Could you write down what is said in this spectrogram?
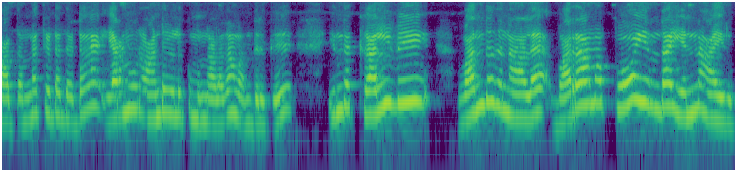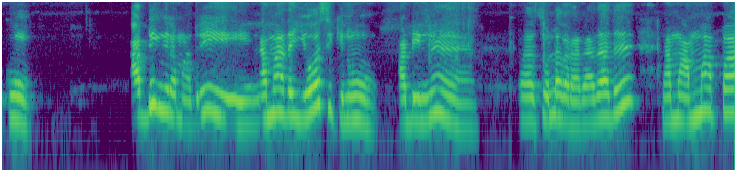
பார்த்தோம்னா கிட்டத்தட்ட இருநூறு ஆண்டுகளுக்கு முன்னாலதான் வந்திருக்கு. இந்த கல்வி வந்ததுனால வராம போயிருந்தா என்ன ஆயிருக்கும்? அப்படிங்கிற மாதிரி நம்ம அதை யோசிக்கணும் அப்படின்னு சொல்ல வர்றாரு. அதாவது நம்ம அம்மா அப்பா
